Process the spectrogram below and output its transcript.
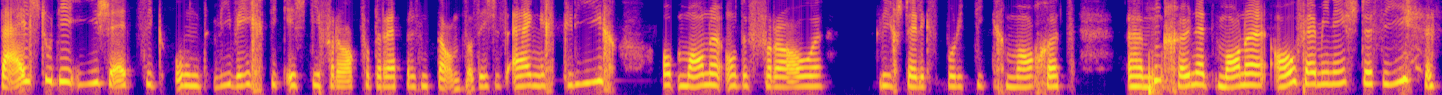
Teilst du die Einschätzung und wie wichtig ist die Frage von der Repräsentanz? Also ist es eigentlich gleich, ob Männer oder Frauen Gleichstellungspolitik machen? Ähm, können Männer auch Feministen sein?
